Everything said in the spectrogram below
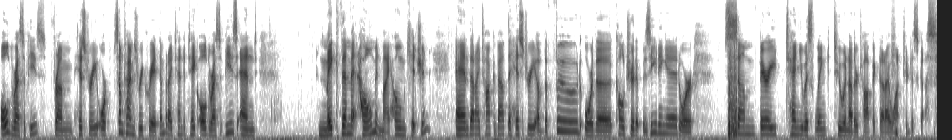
old recipes from history or sometimes recreate them, but I tend to take old recipes and make them at home in my home kitchen and then I talk about the history of the food or the culture that was eating it or some very tenuous link to another topic that I want to discuss.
